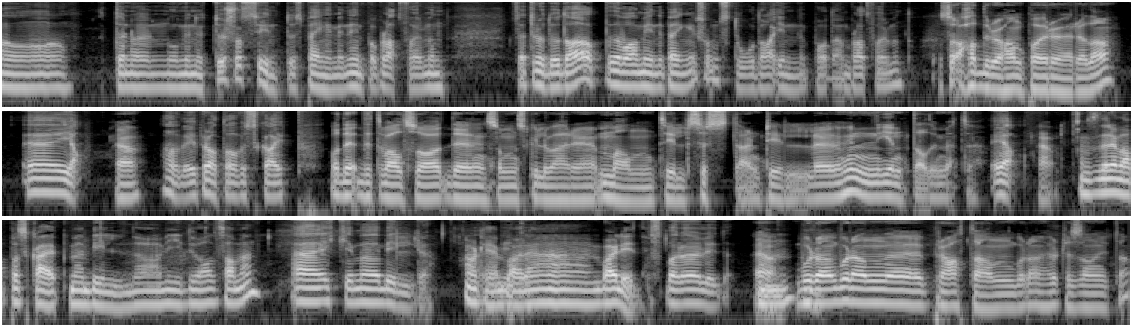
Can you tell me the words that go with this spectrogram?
Og etter no- noen minutter så syntes pengene mine inne på plattformen. Så jeg trodde jo da at det var mine penger som sto da inne på den plattformen. Så hadde du han på røret da? Eh, ja, Ja. hadde vi prata over Skype. Og det, dette var altså det som skulle være mannen til søsteren til eh, hun jenta du møtte? Ja. Altså dere var på Skype med bilde og video alt sammen? Eh, ikke med bilde, Ok, bare, bare lyd. bare lyd. Ja. Mm. Hvordan, hvordan uh, prata han, hvordan hørtes han ut da?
